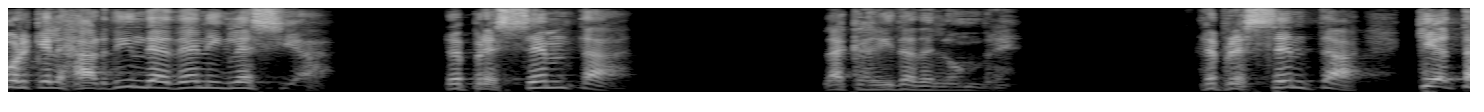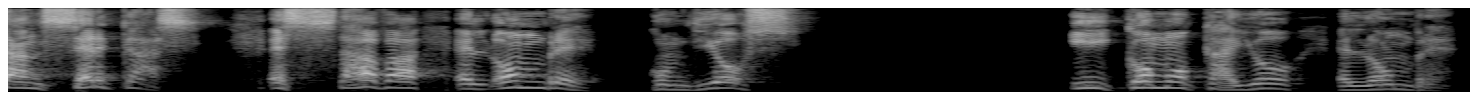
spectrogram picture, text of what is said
Porque el jardín de Edén, iglesia, representa la caída del hombre. Representa qué tan cercas estaba el hombre con Dios y cómo cayó el hombre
